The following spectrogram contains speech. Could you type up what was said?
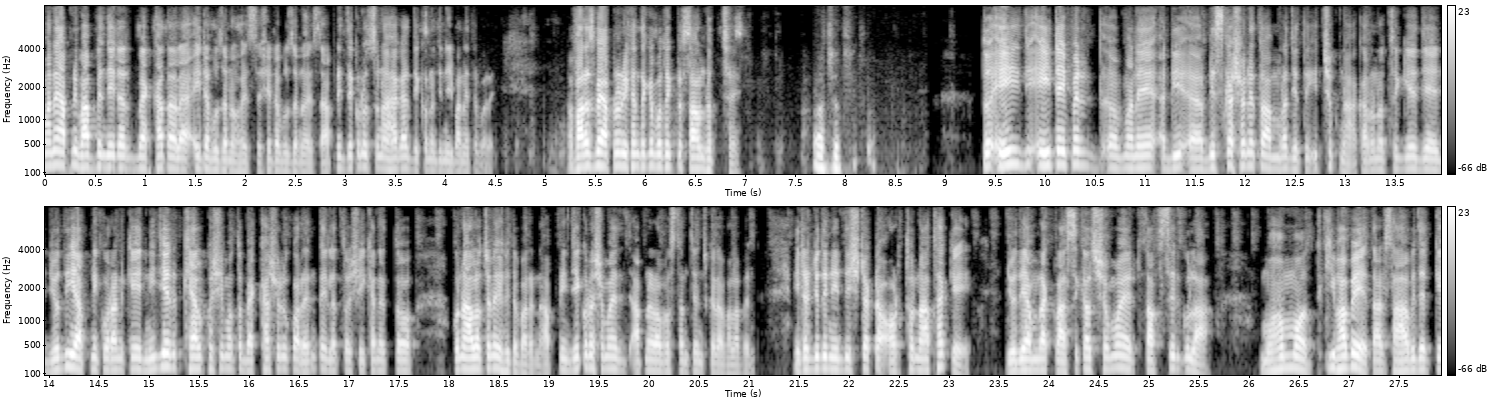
মানে আপনি ভাববেন যে এটার ব্যাখ্যা তাহলে এটা বোঝানো হয়েছে, সেটা বোঝানো হয়েছে। আপনি যেকোনো চুনাহাগা যেকোনো জিনিস বানাইতে পারে। ফারাজ ভাই আপনার এখান থেকে বোধহয় একটু সাউন্ড হচ্ছে। আচ্ছা, আচ্ছা। তো এই এই টাইপের মানে ডিসকাশন তো আমরা যেতে ইচ্ছুক না। কারণ হচ্ছে গিয়ে যে যদি আপনি কোরআনকে নিজের খেয়াল খুশি মতো ব্যাখ্যা শুরু করেন তাহলে তো সেখানে তো কোনো আলোচনাই হইতে পারে না। আপনি যেকোনো সময় আপনার অবস্থান চেঞ্জ করে ফেলাবেন। এটার যদি নির্দিষ্ট একটা অর্থ না থাকে, যদি আমরা ক্লাসিক্যাল সময়ের তাফসীরগুলা মুহাম্মদ কীভাবে তার সাহাবীদেরকে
